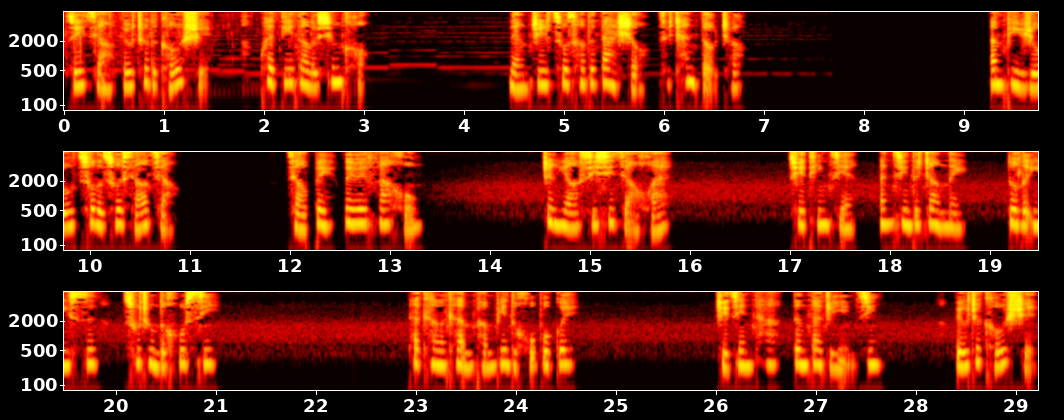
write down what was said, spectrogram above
嘴角流出的口水快滴到了胸口。两只粗糙的大手在颤抖着。安碧如搓了搓小脚，脚背微微发红，正要洗洗脚踝，却听见安静的帐内多了一丝粗重的呼吸。他看了看旁边的胡不归，只见他瞪大着眼睛，流着口水，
